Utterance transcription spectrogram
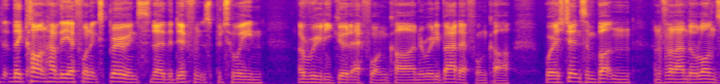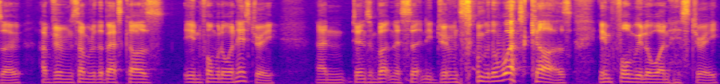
th- they can't have the F1 experience to know the difference between a really good F1 car and a really bad F1 car. Whereas Jenson Button and Fernando Alonso have driven some of the best cars in Formula One history. And Jenson Button has certainly driven some of the worst cars in Formula One history.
